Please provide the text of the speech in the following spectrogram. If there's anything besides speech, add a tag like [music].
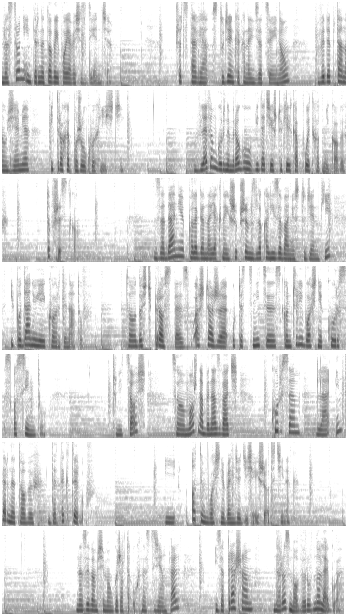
Na stronie internetowej pojawia się zdjęcie. Przedstawia studzienkę kanalizacyjną, wydeptaną ziemię i trochę pożółkłych liści. W lewym górnym rogu widać jeszcze kilka płyt chodnikowych. To wszystko. Zadanie polega na jak najszybszym zlokalizowaniu studzienki i podaniu jej koordynatów. To dość proste, zwłaszcza, że uczestnicy skończyli właśnie kurs z OSINT-u, czyli coś, co można by nazwać kursem dla internetowych detektywów. I o tym właśnie będzie dzisiejszy odcinek. Nazywam się Małgorzata Uchnast-Ziętal i zapraszam na rozmowy równoległe.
